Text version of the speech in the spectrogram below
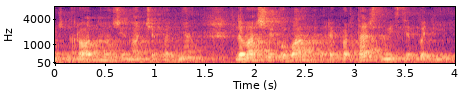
Міжнародного жіночого дня. До вашої уваги репортаж з місця події.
